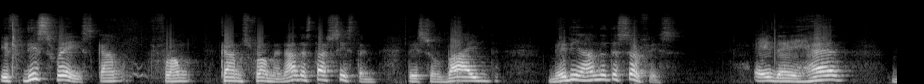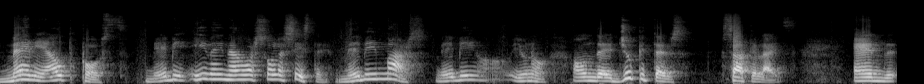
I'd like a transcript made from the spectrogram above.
If this race come from comes from another star system they survived maybe under the surface and they have many outposts maybe even in our solar system maybe in mars maybe you know on the jupiter's satellites and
